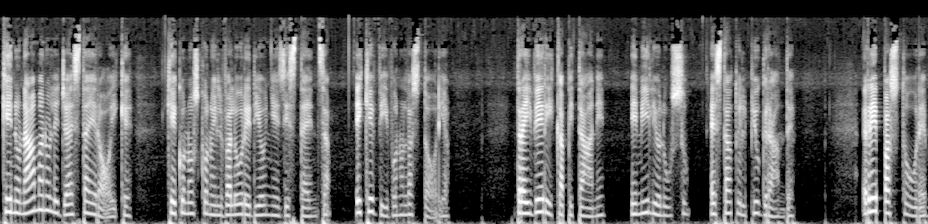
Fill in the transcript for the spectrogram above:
che non amano le gesta eroiche, che conoscono il valore di ogni esistenza e che vivono la storia. Tra i veri capitani, Emilio Lussu è stato il più grande. Re pastore,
